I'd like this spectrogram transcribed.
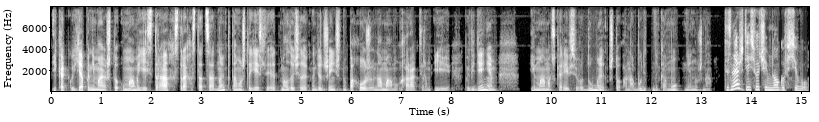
И как я понимаю, что у мамы есть страх, страх остаться одной, потому что если этот молодой человек найдет женщину, похожую на маму характером и поведением, и мама, скорее всего, думает, что она будет никому не нужна. Ты знаешь, здесь очень много всего.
